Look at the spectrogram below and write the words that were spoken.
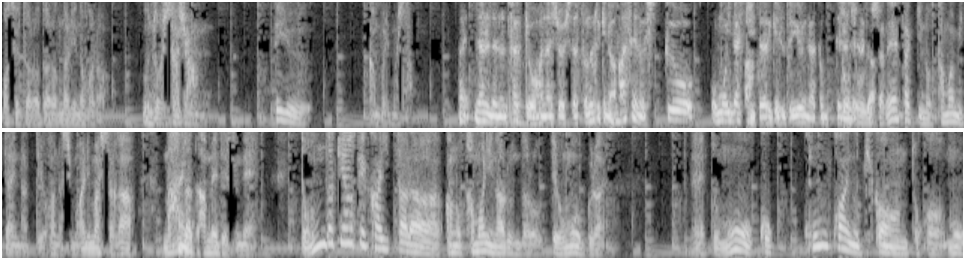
汗だらだらになりながら、運動したじゃんっていう、頑張りました。はい。なのでさっきお話をした、その時の汗の質を思い出していただけると良いなと思ってるんですが。そうでしたね。さっきの玉みたいなっていうお話もありましたが、まだダメですね。どんだけ汗かいたら、あの玉になるんだろうって思うぐらい。えっ、と、もう、こ、今回の期間とか、もう、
